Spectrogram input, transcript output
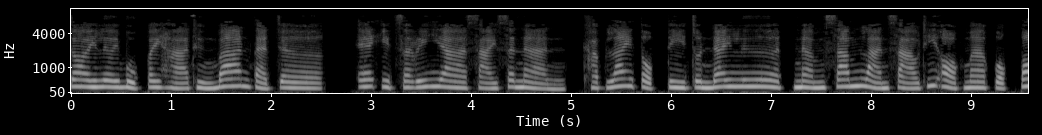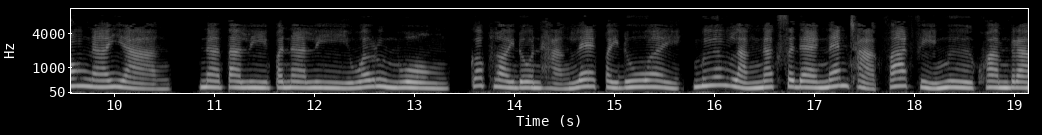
จอยเลยบุกไปหาถึงบ้านแต่เจอ เอกอิสริยาสายสนันขับไล่ตบตีจนได้เลือด นำซ้ำหลานสาวที่ออกมาปกป้องน้าอย่าง นาตาลีปนาลีวรุณวงศ์ก็พลอยโดนหางเลขไปด้วย เบื้องหลังนักแสดงแน่นฉากฟาดฝีมือความดรา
